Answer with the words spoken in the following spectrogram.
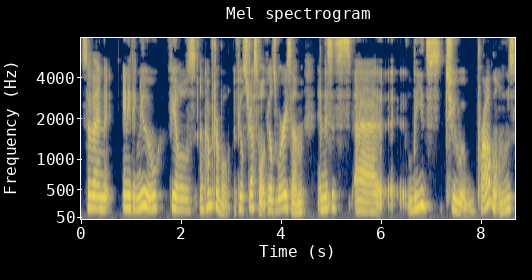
So then anything new feels uncomfortable. It feels stressful. It feels worrisome. And this is, uh, leads to problems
